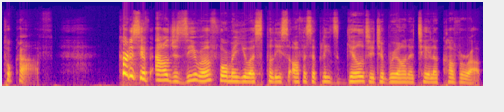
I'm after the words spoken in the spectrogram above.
took off. Courtesy of Al Jazeera, former U.S. police officer pleads guilty to Breonna Taylor cover up.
